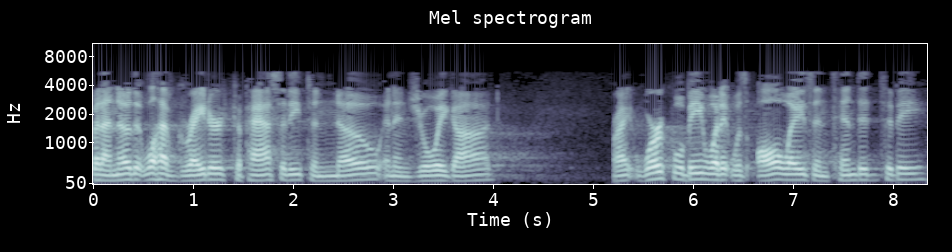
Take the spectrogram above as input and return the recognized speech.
But I know that we'll have greater capacity to know and enjoy God. Right? Work will be what it was always intended to be.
